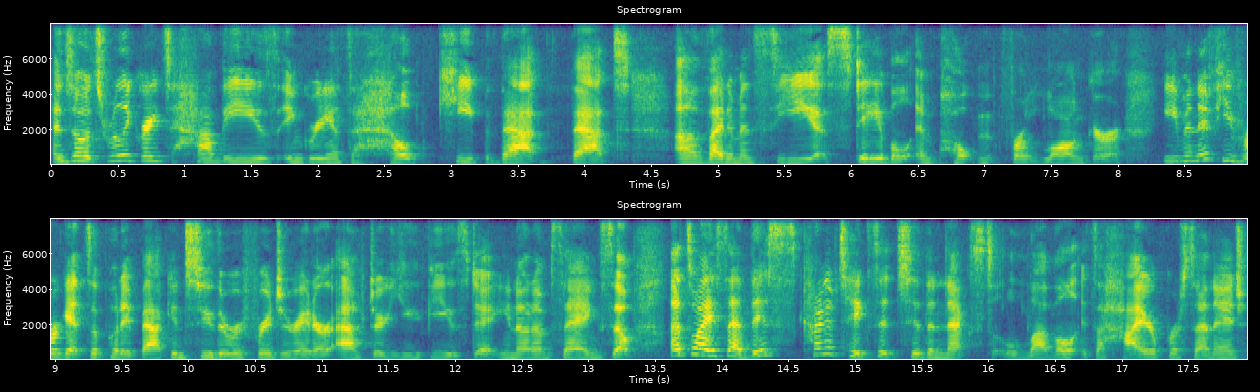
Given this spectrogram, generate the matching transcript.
and so it's really great to have these ingredients to help keep that that uh, vitamin C stable and potent for longer, even if you forget to put it back into the refrigerator after you've used it. You know what I'm saying? So that's why I said this kind of takes it to the next level. It's a higher percentage.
